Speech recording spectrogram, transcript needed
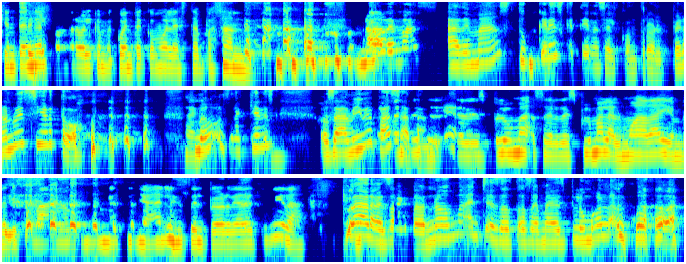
quien tenga el control que me cuente cómo le está pasando. Además, además, tú crees que tienes el control, pero no es cierto. ¿No? O sea, quieres, o sea, a mí me pasa también. Se despluma, se despluma la almohada y en vez de tomarlo como una señal, es el peor día de tu vida. Claro, exacto. No manches, hasta se me desplumó la almohada.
